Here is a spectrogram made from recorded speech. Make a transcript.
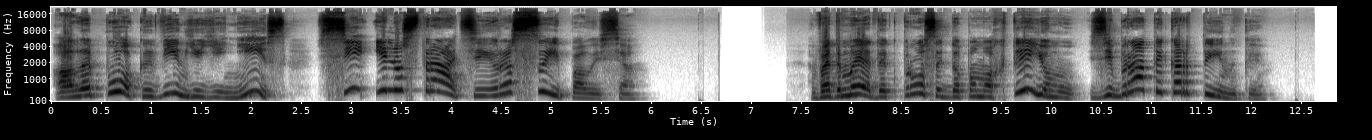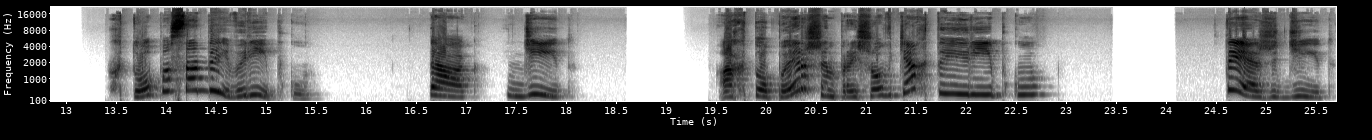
Але поки він її ніс, всі ілюстрації розсипалися. Ведмедик просить допомогти йому зібрати картинки. Хто посадив рібку? Так, дід. А хто першим прийшов тягти рібку? Теж дід.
